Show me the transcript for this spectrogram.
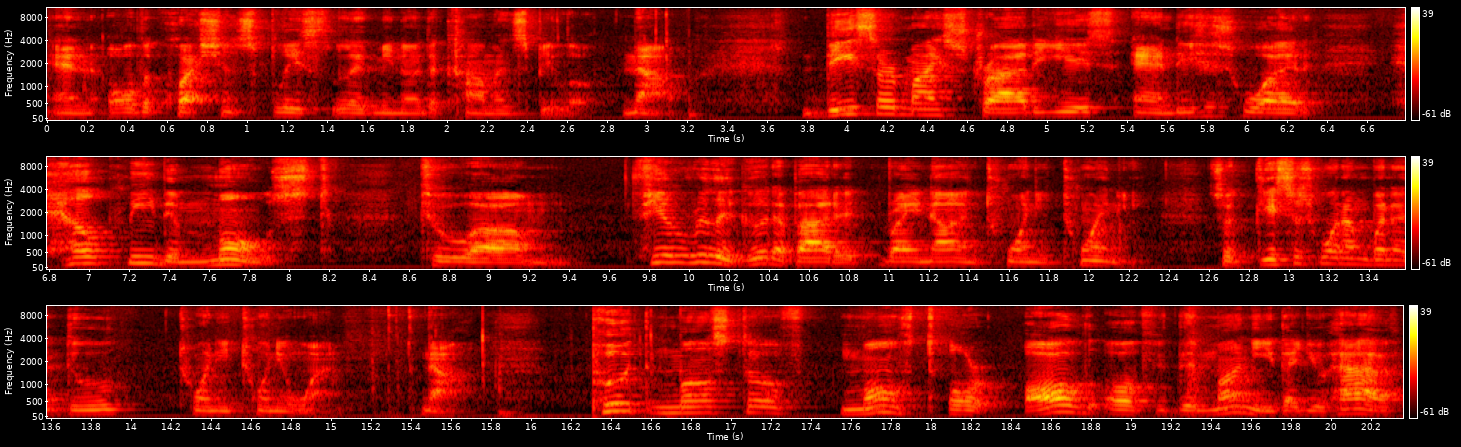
And all the questions, please let me know in the comments below. Now, these are my strategies, and this is what helped me the most to um, feel really good about it right now in 2020. So this is what I'm gonna do 2021. Now, put most of most or all of the money that you have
